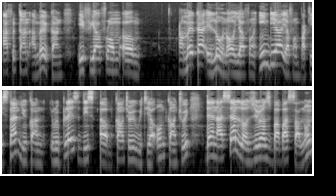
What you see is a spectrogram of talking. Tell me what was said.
African American. If you are from um, America alone or you're from India, you're from Pakistan, you can replace this um, country with your own country. Then I sell luxurious barber salon,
